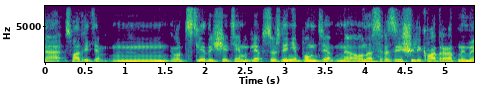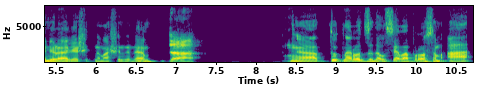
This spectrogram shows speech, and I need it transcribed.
а, смотрите, вот следующая тема для обсуждения. Помните, а, у нас разрешили квадратные номера вешать на машины, да? Да. А, тут народ задался вопросом, а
